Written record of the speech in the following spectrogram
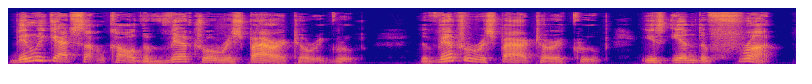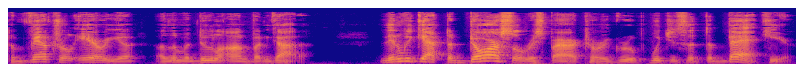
Then we got something called the ventral respiratory group. The ventral respiratory group is in the front, the ventral area of the medulla oblongata. Then we got the dorsal respiratory group, which is at the back here.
